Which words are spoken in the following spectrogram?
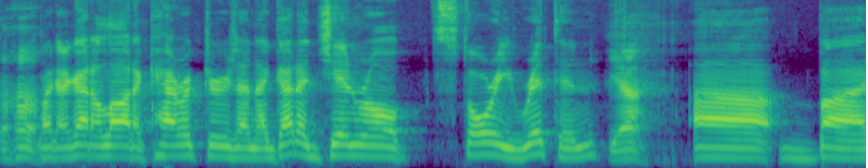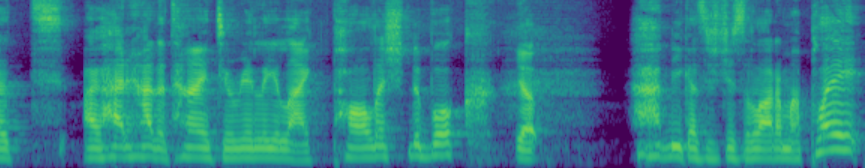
Uh-huh. Like, I got a lot of characters and I got a general story written. yeah Uh, but I hadn't had the time to really like polish the book. yep because it's just a lot on my plate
